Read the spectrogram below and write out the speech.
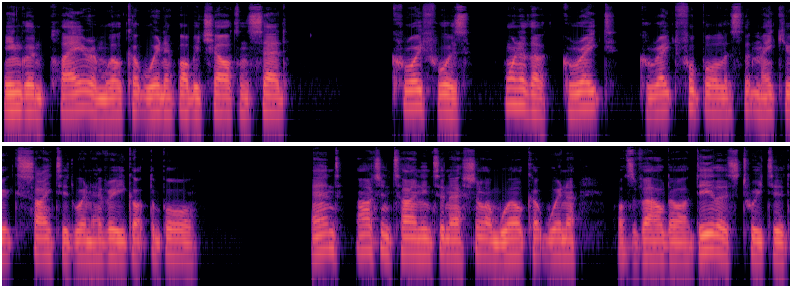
England player and World Cup winner Bobby Charlton said, Cruyff was one of the great, great footballers that make you excited whenever he got the ball. And Argentine international and World Cup winner Osvaldo Ardiles tweeted,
